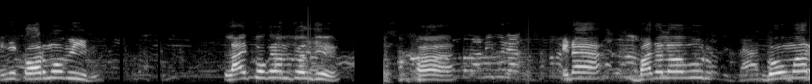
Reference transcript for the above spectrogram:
ইনি কর্মবীর। লাইভ প্রোগ্রাম চলছে। হ্যাঁ। এটা বাদলবাবুর গৌমার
